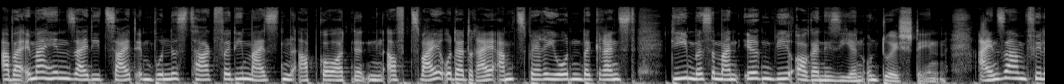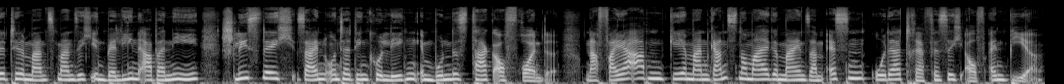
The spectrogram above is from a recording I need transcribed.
Aber immerhin sei die Zeit im Bundestag für die meisten Abgeordneten auf zwei oder drei Amtsperioden begrenzt. Die müsse man irgendwie organisieren und durchstehen. Einsam fühle Till Mansmann sich in Berlin aber nie. Schließlich seien unter den Kollegen im Bundestag auch Freunde. Nach Feierabend gehe man ganz normal gemeinsam essen oder treffe sich auf ein Bier.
